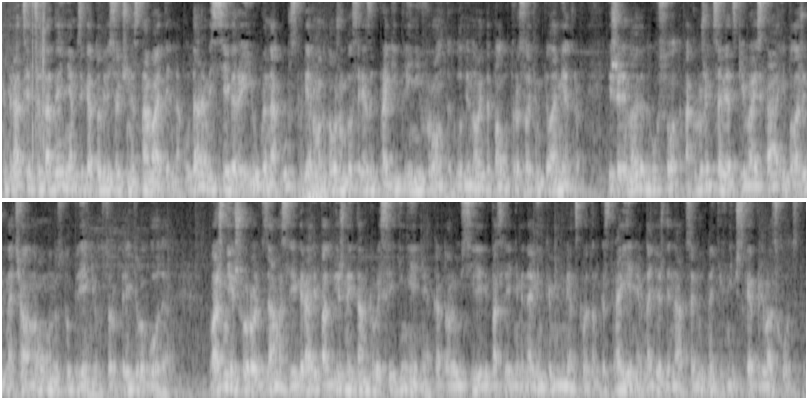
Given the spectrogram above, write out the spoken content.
к операции «Цитадель» немцы готовились очень основательно. Ударами с севера и юга на Курск Вермахт должен был срезать прогиб линии фронта глубиной до полутора сотен километров и шириной до 200, окружить советские войска и положить начало новому наступлению 43 года. Важнейшую роль в замысле играли подвижные танковые соединения, которые усилили последними новинками немецкого танкостроения в надежде на абсолютное техническое превосходство.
